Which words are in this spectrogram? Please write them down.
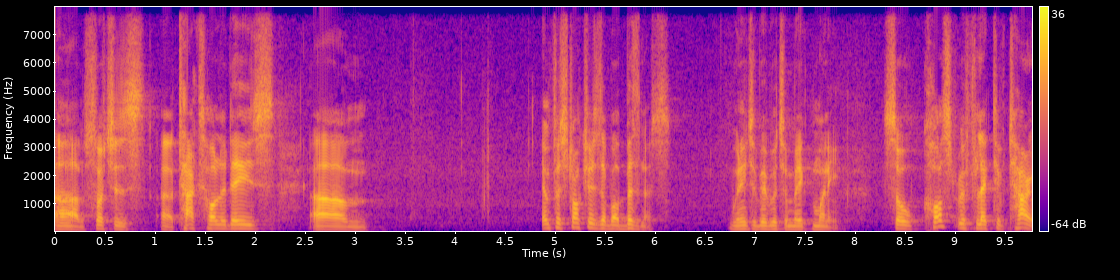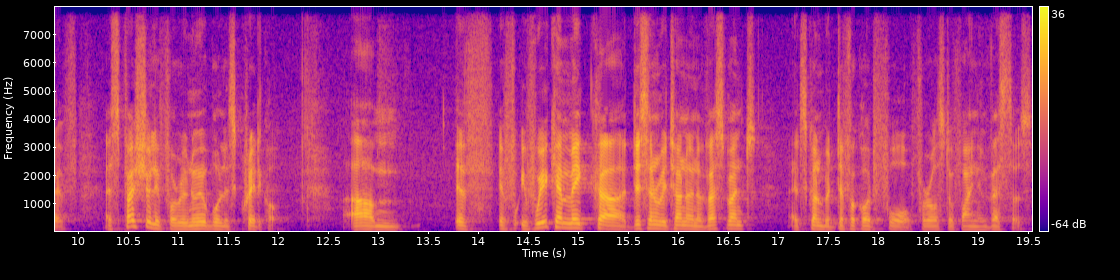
uh, such as uh, tax holidays, um, infrastructure is about business. We need to be able to make money. So cost reflective tariff, especially for renewable, is critical. Um, if, if, if, we can make a decent return on investment, it's going to be difficult for, for us to find investors.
